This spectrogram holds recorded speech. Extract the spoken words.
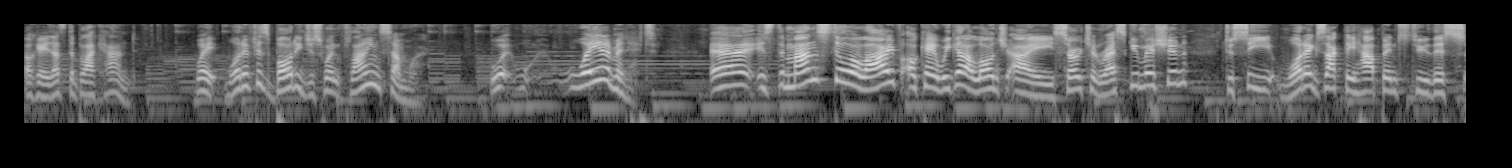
Okay, that's the black hand. Wait, what if his body just went flying somewhere? Wait, wait a minute. Uh, is the man still alive? Okay, we gotta launch a search and rescue mission to see what exactly happened to this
